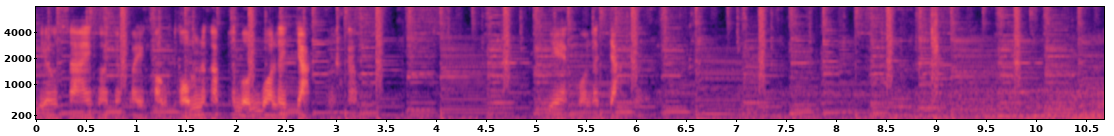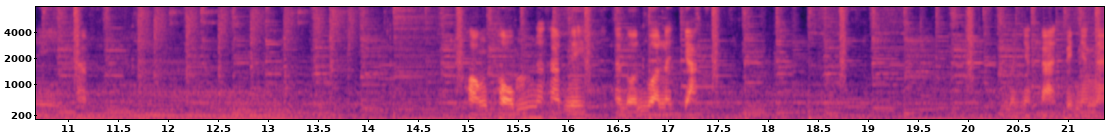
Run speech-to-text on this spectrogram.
เลี้ยวซ้ายก็จะไปของถมนะครับ ถนนวรจักรนะครับ แยกวรจักรนี่ครับ ของถมนะครับนี่ถนนวรจักร บรรยากาศเป็นยังไง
